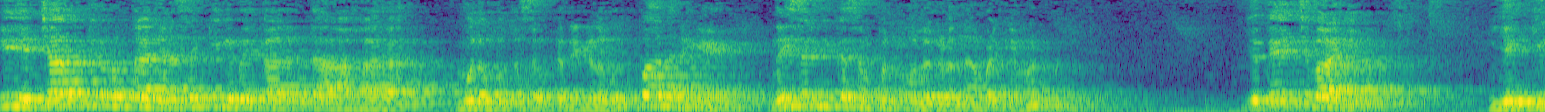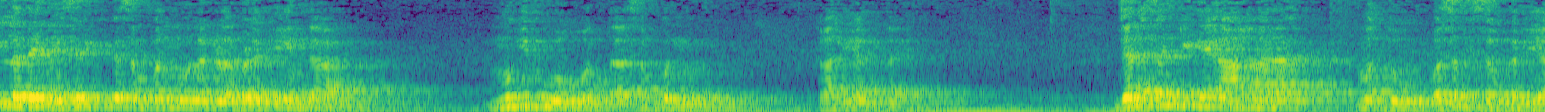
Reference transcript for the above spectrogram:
ಈ ಹೆಚ್ಚಾಗುತ್ತಿರುವಂತಹ ಜನಸಂಖ್ಯೆಗೆ ಬೇಕಾದಂತಹ ಆಹಾರ, ಮೂಲಭೂತ ಸೌಕರ್ಯಗಳ ಉತ್ಪಾದನೆಗೆ ನೈಸರ್ಗಿಕ ಸಂಪನ್ಮೂಲಗಳನ್ನು ಬಳಕೆ ಮಾಡಬಹುದು ಯಥೇಚ್ಛವಾಗಿ ಎಗ್ಗಿಲ್ಲದೆ ನೈಸರ್ಗಿಕ ಸಂಪನ್ಮೂಲಗಳ ಬಳಕೆಯಿಂದ ಮುಗಿದು ಹೋಗುವಂತಹ ಸಂಪನ್ಮೂಲಗಳು ಖಾಲಿಯಾಗ್ತಾ ಇದೆ. ಜನಸಂಖ್ಯೆಗೆ ಆಹಾರ ಮತ್ತು ವಸತಿ ಸೌಕರ್ಯ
